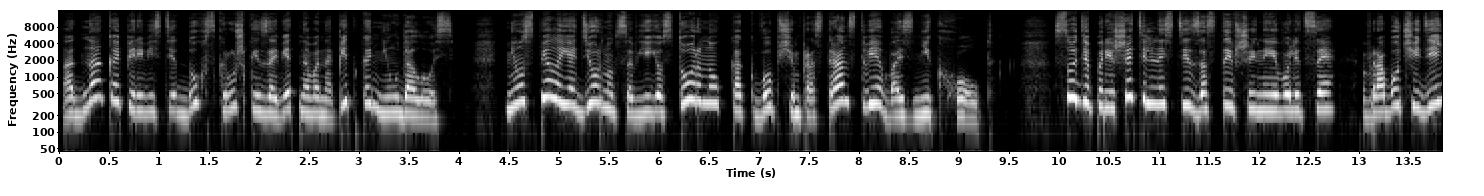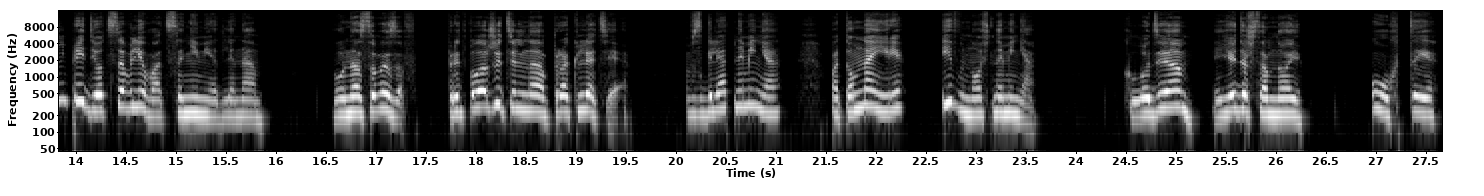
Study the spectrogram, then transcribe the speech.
Однако перевести дух с кружкой заветного напитка не удалось. Не успела я дернуться в ее сторону, как в общем пространстве возник Холд. Судя по решительности, застывшей на его лице, в рабочий день придется вливаться немедленно. «У нас вызов», Предположительно, проклятие. Взгляд на меня, потом на Ире и вновь на меня. «Клодия, едешь со мной». «Ух ты!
